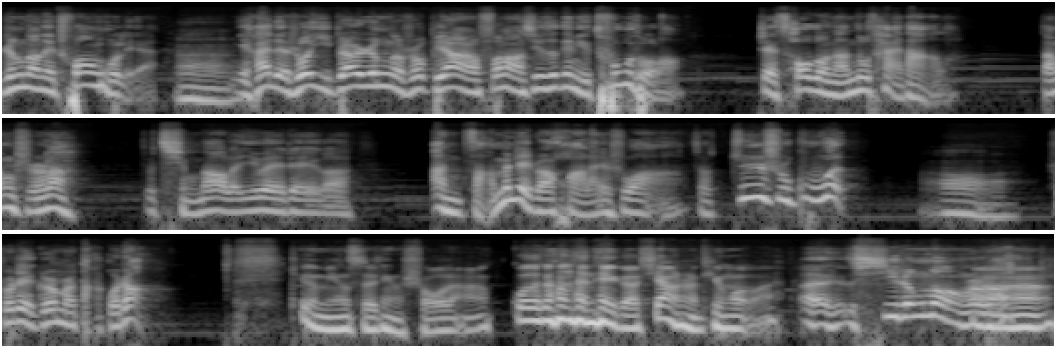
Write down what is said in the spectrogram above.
扔到那窗户里，嗯，你还得说一边扔的时候别让弗朗西斯给你突突了，这操作难度太大了。当时呢，就请到了一位这个按咱们这边话来说啊，叫军事顾问，哦，说这哥们儿打过仗，这个名词挺熟的啊。郭德纲的那个相声听过吧？哎，西征梦是吧？嗯，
